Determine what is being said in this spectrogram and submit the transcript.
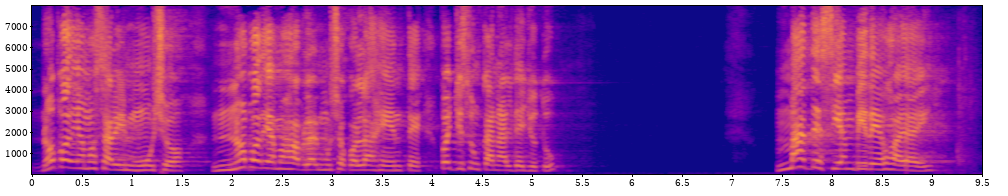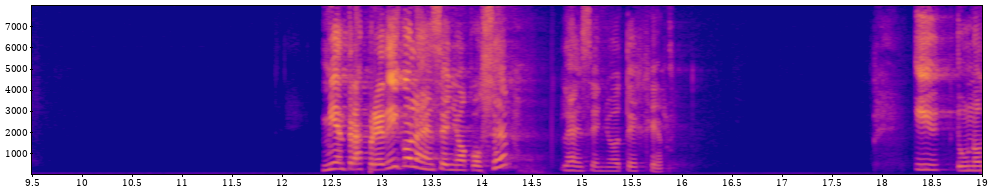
no podíamos salir mucho, no podíamos hablar mucho con la gente. Pues yo hice un canal de YouTube. Más de 100 videos hay ahí. Mientras predico, las enseño a coser las enseñó a tejer. Y uno,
